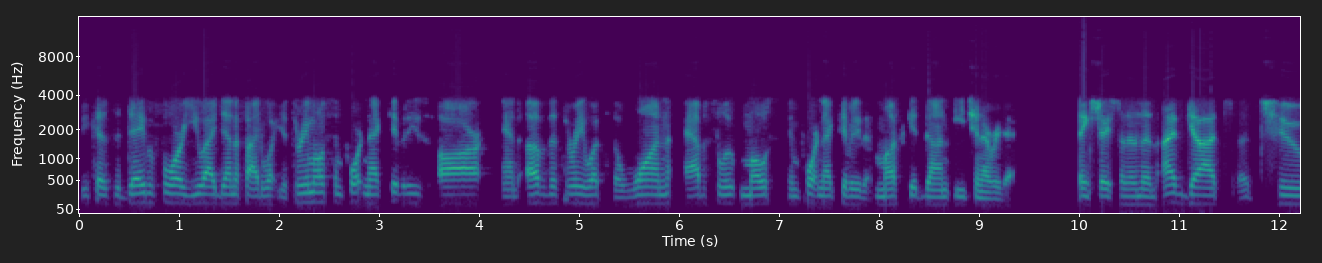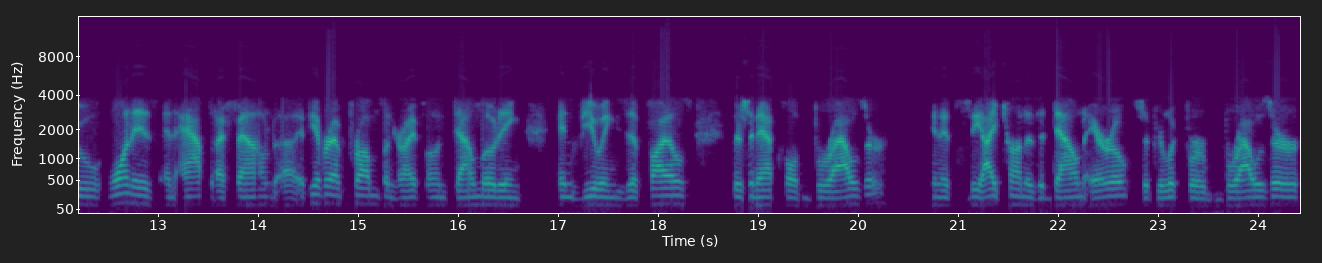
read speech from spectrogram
because the day before you identified what your three most important activities are, and of the three, what's the one absolute most important activity that must get done each and every day. Thanks, Jason. And then I've got uh, two. One is an app that I found. Uh, if you ever have problems on your iPhone downloading and viewing zip files, there's an app called Browser, and it's the icon is a down arrow. So if you're looking for browser,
